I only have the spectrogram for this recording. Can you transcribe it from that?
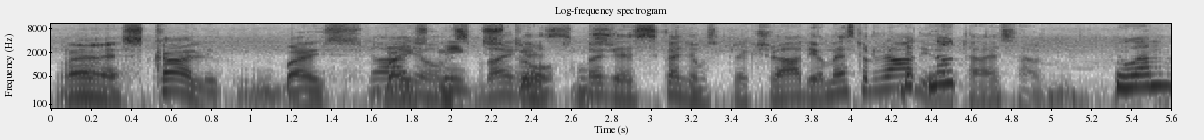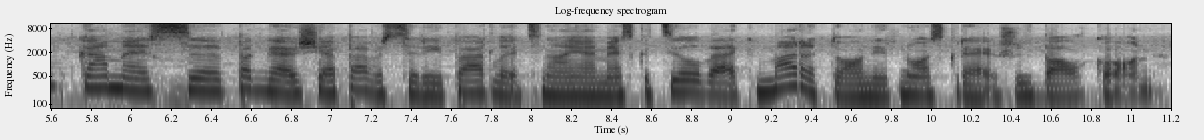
Nē, skaļi, bais, baismīgs baigais, stulbs. baigais skaļums priekš rādio. Mēs tur rādio nu, taisām. Tom, kā mēs eh, pagājušajā pavasarī pārliecinājāmies, ka cilvēki maratonu ir noskrējuši uz balkona.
